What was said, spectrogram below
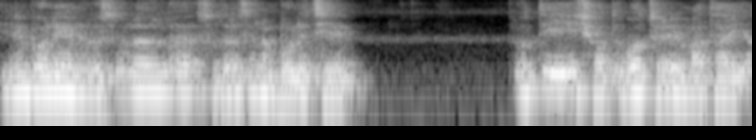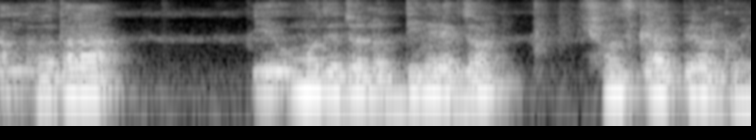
তিনি বলেন রসুল্লাহ সাল্লাম বলেছেন, প্রতি শত বছরের মাথায় আল্লাহ তালা এ উম্মতের জন্য দিনের একজন সংস্কার প্রেরণ করে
